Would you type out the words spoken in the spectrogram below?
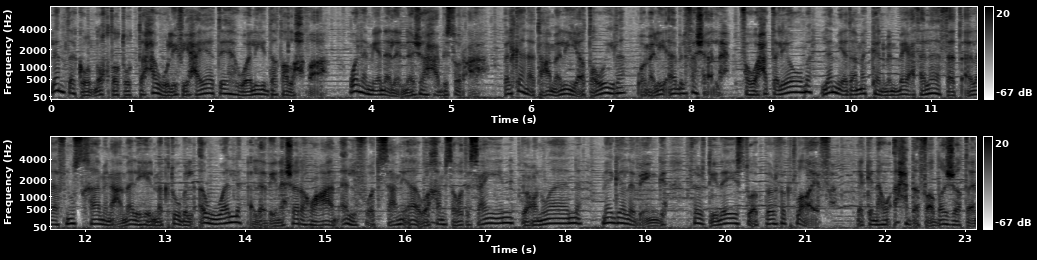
لم تكن نقطة التحول في حياته وليدة لحظة ولم ينل النجاح بسرعة. بل كانت عملية طويلة ومليئة بالفشل فهو حتى اليوم لم يتمكن من بيع ثلاثة ألاف نسخة من عمله المكتوب الأول الذي نشره عام 1995 بعنوان Mega Living 30 Days to a Perfect Life. لكنه أحدث ضجة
